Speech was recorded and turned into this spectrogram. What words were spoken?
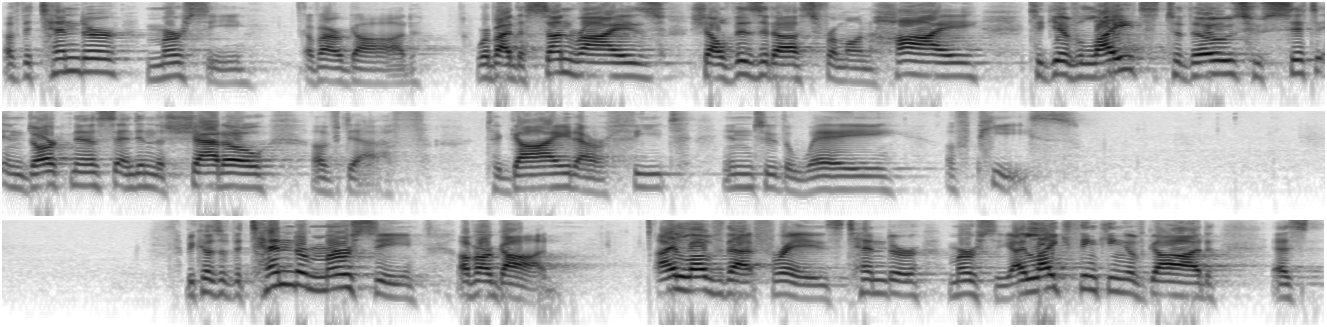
of the tender mercy of our God, whereby the sunrise shall visit us from on high, to give light to those who sit in darkness and in the shadow of death, to guide our feet into the way of peace. Because of the tender mercy of our God, I love that phrase, tender mercy. I like thinking of God as,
